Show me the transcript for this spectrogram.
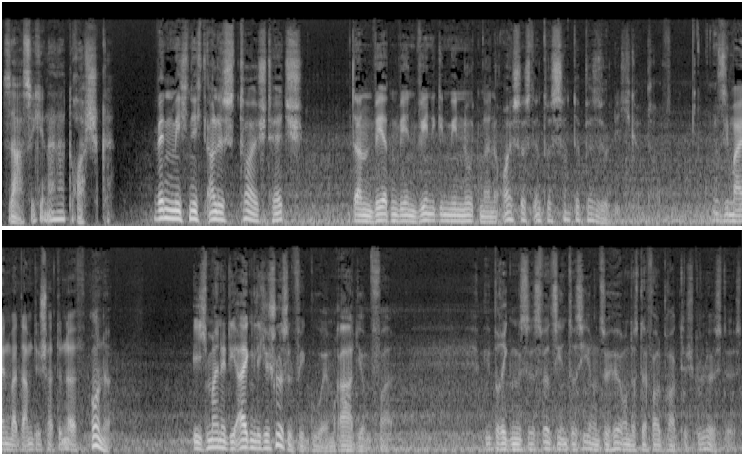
saß ich in einer Droschke. Wenn mich nicht alles täuscht, Hedge, dann werden wir in wenigen Minuten eine äußerst interessante Persönlichkeit treffen. Sie meinen Madame de Chateauneuf? Ohne. Ich meine die eigentliche Schlüsselfigur im Radiumfall. Übrigens, es wird Sie interessieren zu hören, dass der Fall praktisch gelöst ist.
